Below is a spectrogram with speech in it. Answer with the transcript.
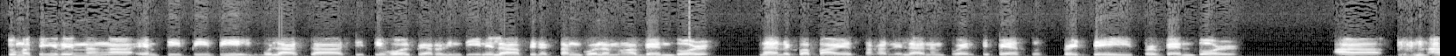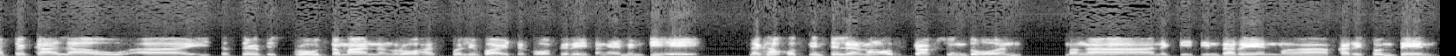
Dumating rin ng ah, MTPB mula sa City Hall pero hindi nila pinagtanggol ang mga vendor na nagbabayad sa kanila ng 20 pesos per day per vendor. Ah, after Calao, ay sa service road naman ng Rojas Boulevard nag-operate ang MMDA. Naghakot din sila ng mga obstruction doon, mga nagtitinda rin, mga kariton din,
